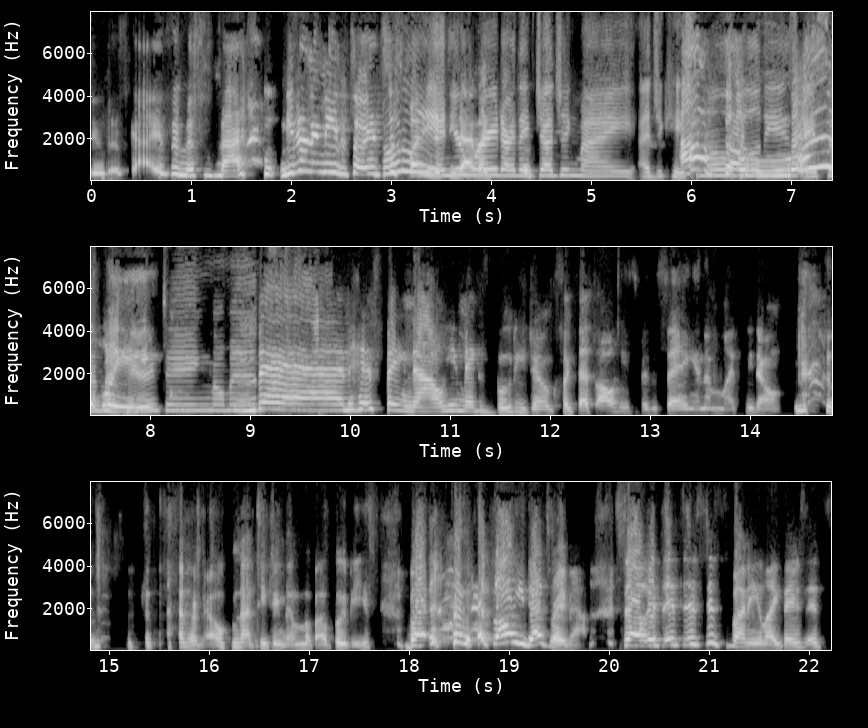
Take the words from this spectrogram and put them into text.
do this, guys, and this is not, you know what I mean? So it's totally. just funny. and you're that. worried, like, are they judging my educational absolutely. abilities based on my parenting moment? Man, his thing now, he makes booty jokes. Like that's all he's been saying, and I'm like, we don't. I don't know. I'm not teaching them about booties, but that's all he does right now. So it's it's it's just funny. Like there's it's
